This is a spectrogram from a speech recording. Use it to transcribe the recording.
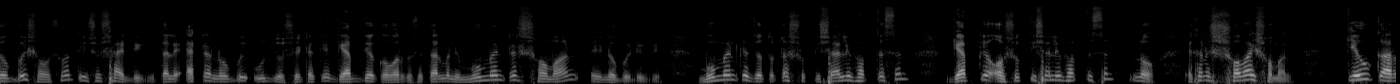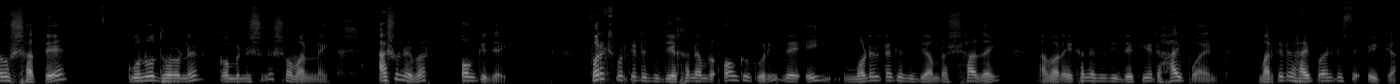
নব্বই সমান সমান তিনশো ষাট ডিগ্রি। তাহলে একটা নব্বই উজ্জ্ব সেটাকে গ্যাপ দিয়ে কভার করছে। তার মানে মুভমেন্টের সমান এই নব্বই ডিগ্রি। মুভমেন্টকে যতটা শক্তিশালী ভাবতেছেন গ্যাপকে অশক্তিশালী ভাবতেছেন নো এখানে সবাই সমান। কেউ কারোর সাথে কোনো ধরনের কম্বিনেশনে সমান নাই। আসুন এবার অঙ্কে যাই। ফরেক্স মার্কেটে যদি এখানে আমরা অঙ্ক করি, যে এই মডেলটাকে যদি আমরা সাজাই, আমার এখানে যদি দেখি এটা হাই পয়েন্ট মার্কেটের হাই পয়েন্ট হচ্ছে এইটা।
